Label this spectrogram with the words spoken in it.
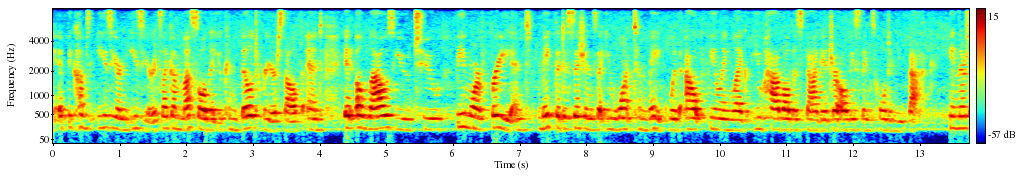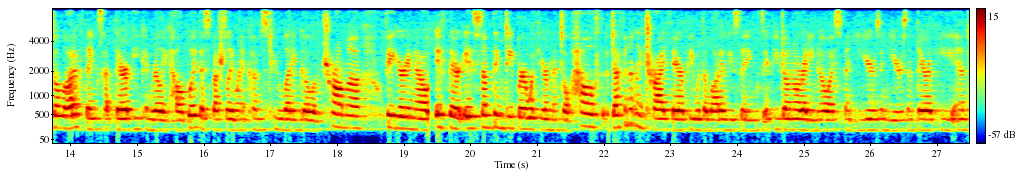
it becomes easier and easier. It's like a muscle that you can build for yourself and it allows you to be more free and make the decisions that you want to make without feeling like you have all this baggage or all these things holding you back. I there's a lot of things that therapy can really help with, especially when it comes to letting go of trauma figuring out if there is something deeper with your mental health. Definitely try therapy with a lot of these things. If you don't already know, I spent years and years in therapy and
